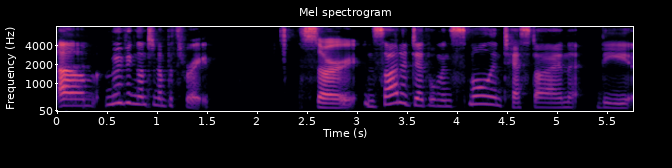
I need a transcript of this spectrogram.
Um, moving on to number three. So, inside a dead woman's small intestine, the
